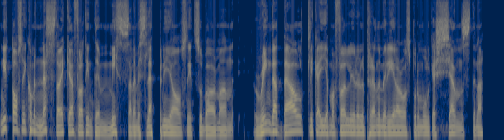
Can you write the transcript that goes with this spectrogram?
Nytt avsnitt kommer nästa vecka. För att inte missa när vi släpper nya avsnitt så bör man ring that bell, klicka i att man följer eller prenumererar oss på de olika tjänsterna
